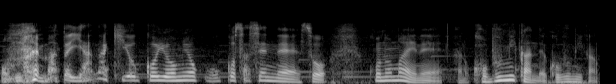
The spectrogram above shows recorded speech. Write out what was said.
お前また嫌な記憶を読み起こさせんね。そう。この前ね、あの、小ぶみかんだよ、小ぶみかん。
